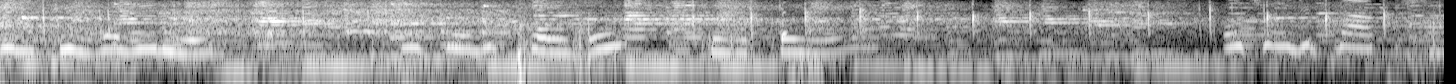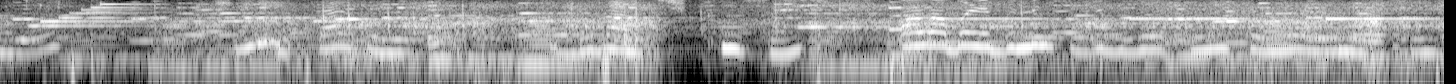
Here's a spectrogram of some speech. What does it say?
Bir pizza geliyor. Bir çocuk koydu. Çocuk koyuyor. O çocuklar pişiyor. Şimdi isterseniz buradan çıkıyorsunuz. Arabaya binip gidebiliyorsunuz. Sonra alamıyorsunuz.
